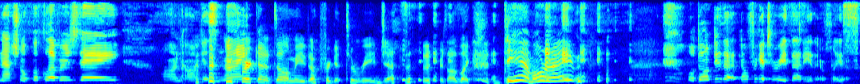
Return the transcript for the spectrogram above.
National Book Lovers Day on August 9th. you were 9th. gonna tell me don't forget to read Jet Setters. I was like, damn, all right. well, don't do that. Don't forget to read that either, please.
